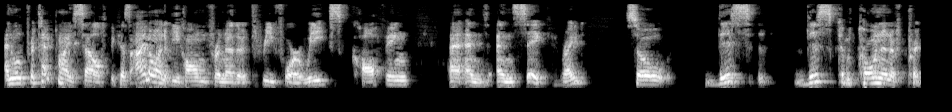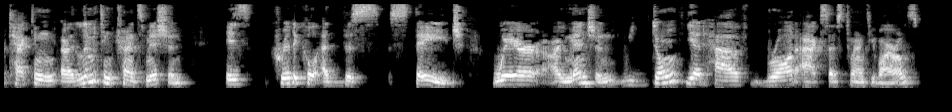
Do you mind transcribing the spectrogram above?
and will protect myself because I don't want to be home for another three, four weeks coughing and, and sick, right? So this, this component of protecting, uh, limiting transmission is critical at this stage where I mentioned we don't yet have broad access to antivirals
